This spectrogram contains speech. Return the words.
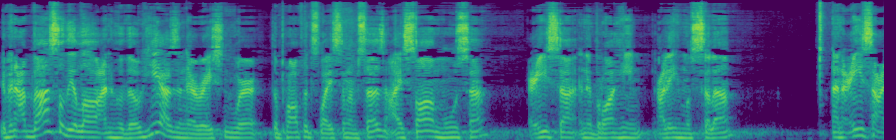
Ibn Abbas anhu though, he has a narration where the Prophet says, I saw Musa, Isa, and Ibrahim alayhi salam, and Isa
